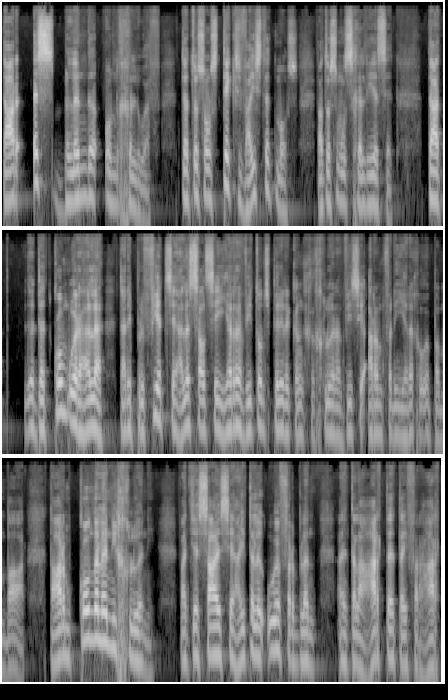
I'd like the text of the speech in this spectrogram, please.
daar is blinde ongeloof. Dit is ons teks wys dit mos wat ons mos gelees het dat dit kom oor hulle dat die profeet sê hulle sal sê Here wie het ons prediking geglo en wie se arm van die Here geopenbaar? Daarom kon hulle nie glo nie want Jesaja sê hy het hulle oë verblind en het hulle harte het hy verhard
